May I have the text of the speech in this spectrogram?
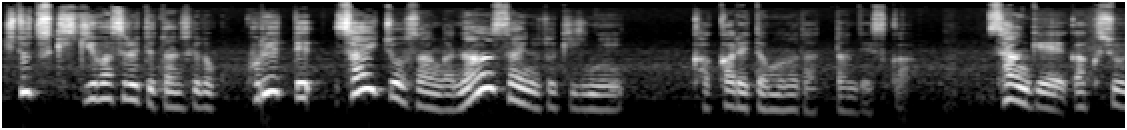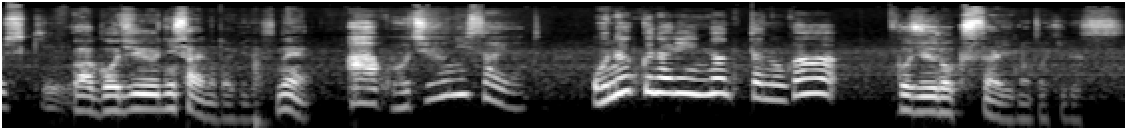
一つ聞き忘れてたんですけどこれって最長さんが何歳の時に書かれたものだったんですか？三下学章式。は52歳の時ですね。ああ52歳だった。お亡くなりになったのが56歳の時です。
